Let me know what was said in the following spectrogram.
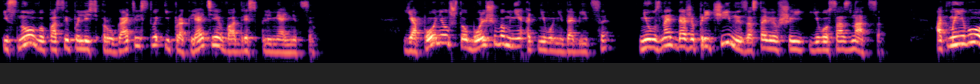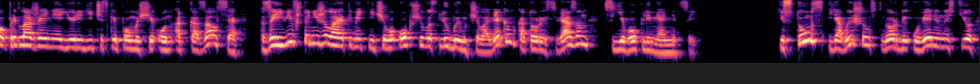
И снова посыпались ругательства и проклятия в адрес племянницы. Я понял, что большего мне от него не добиться, не узнать даже причины, заставившей его сознаться. От моего предложения юридической помощи он отказался, заявив, что не желает иметь ничего общего с любым человеком, который связан с его племянницей. Из Тумс я вышел с твердой уверенностью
